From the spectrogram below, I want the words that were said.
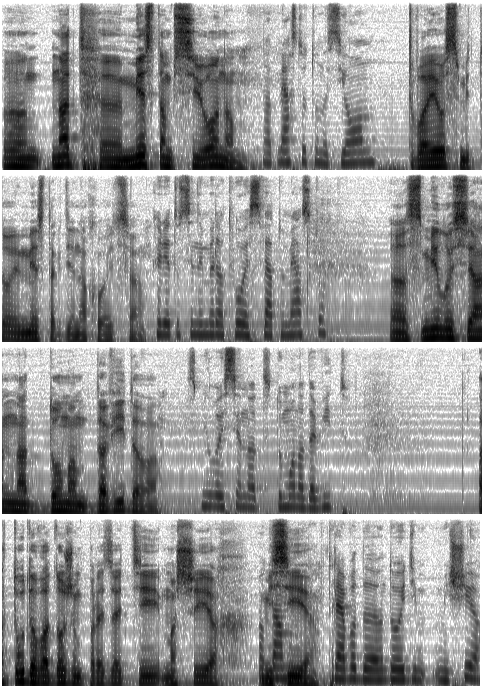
э, над э, местом Сионом, над мястото на Сион, твое святое место, где находится. където се намира Твое свято място. Э, Смилуйся над домом Давидова. Смилвай се над дома на Давид. Оттуда должен произойти Машиах, Оттам Мессия. трябва да дойде Мишия.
